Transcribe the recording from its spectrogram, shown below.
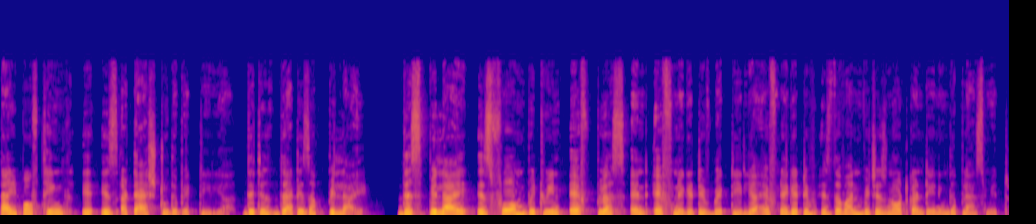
type of thing is attached to the bacteria that is that is a pili. This pili is formed between F plus and F negative bacteria. F negative is the one which is not containing the plasmid.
